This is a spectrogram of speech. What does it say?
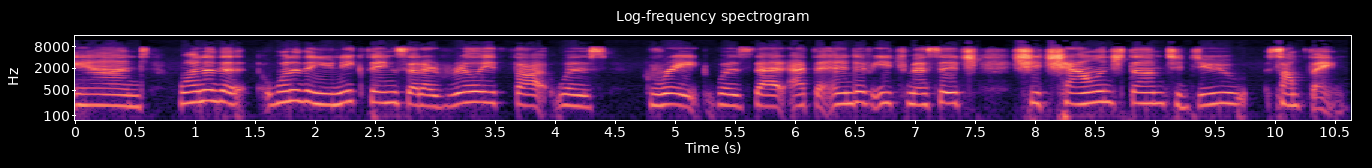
And one of the one of the unique things that I really thought was great was that at the end of each message, she challenged them to do something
